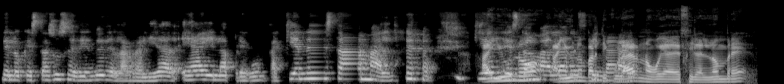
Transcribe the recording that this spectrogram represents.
de lo que está sucediendo y de la realidad? He ahí la pregunta. ¿Quién está mal? ¿Quién Hay está mal hay uno en particular, no voy a decir el nombre.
